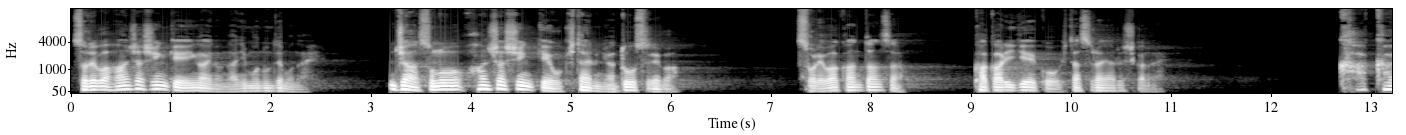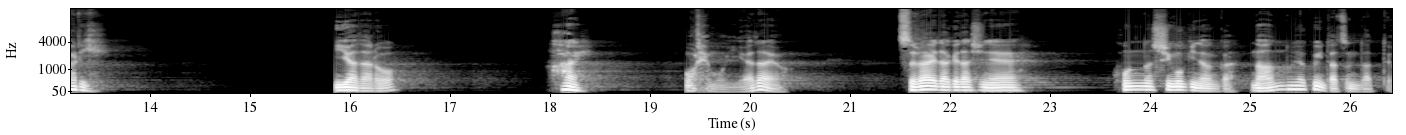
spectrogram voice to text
それは反射神経以外の何者でもない。じゃあその反射神経を鍛えるにはどうすれば？それは簡単さ。かかり稽古をひたすらやるしかない。かかり？嫌だろ？うはい。俺も嫌だよ。辛いだけだしね。こんなしごきなんか何の役に立つんだって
